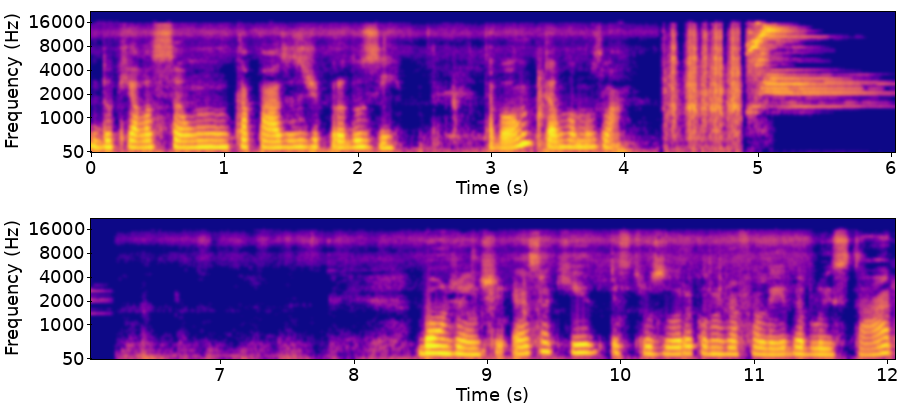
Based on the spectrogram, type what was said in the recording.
do que elas são capazes de produzir, tá bom? Então, vamos lá. Bom, gente, essa aqui, extrusora, como eu já falei, da Blue Star,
